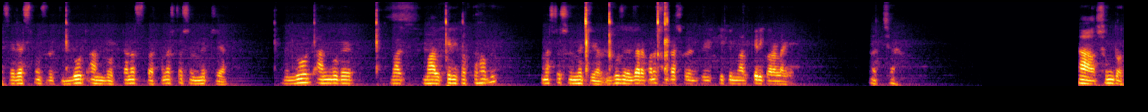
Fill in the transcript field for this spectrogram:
আচ্ছা responsibility load unload transfer construction material load আনলোডের মাল ক্যারি করতে হবে। কনস্ট্রাকশন মেটেরিয়াল বুঝলেন? যারা কনস্ট্রাকশন কাজ করেন, কী কী মাল ক্যারি করা লাগে? আচ্ছা। হ্যাঁ সুন্দর।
